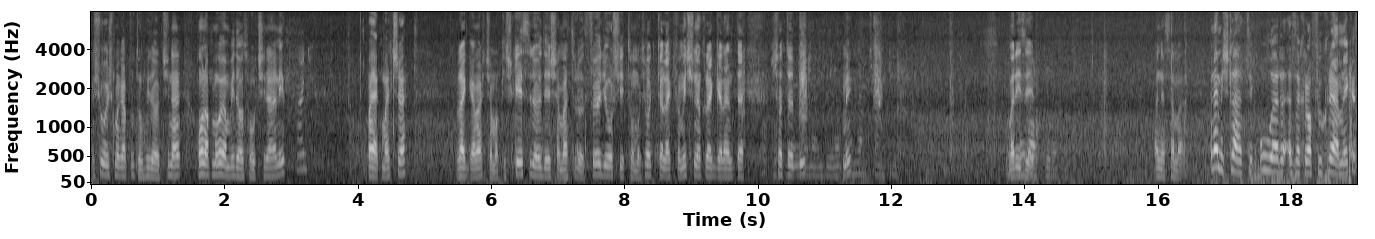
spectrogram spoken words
És jó is meg tudtunk videót csinálni. Holnap meg olyan videót fogok csinálni, Hogy? megyek meccsre, reggel megcsinálom a kis készülődésemet, tudod, fölgyorsítom, hogy hogy kelek fel, mit csinálok reggelente, stb. Mi? Mert izé, anya szeme. Nem is látszik, ú, erre, ezekre a fűkre emléket.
